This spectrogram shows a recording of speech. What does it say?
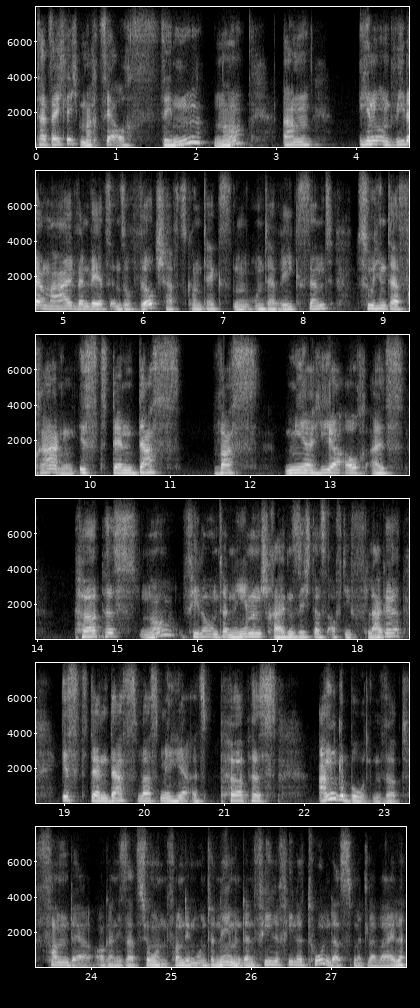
tatsächlich macht es ja auch Sinn, ne? Ähm, hin und wieder mal, wenn wir jetzt in so Wirtschaftskontexten unterwegs sind, zu hinterfragen, ist denn das, was mir hier auch als Purpose, ne? viele Unternehmen schreiben sich das auf die Flagge. Ist denn das, was mir hier als Purpose angeboten wird von der Organisation, von dem Unternehmen, denn viele, viele tun das mittlerweile,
